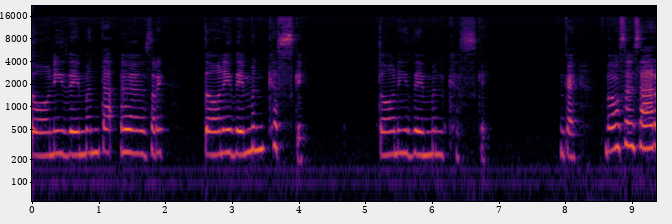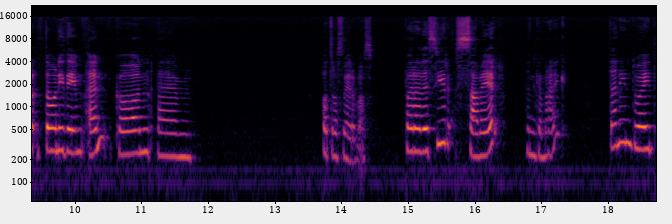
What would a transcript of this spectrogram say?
Do'n i ddim yn da- Uh, sorry. do'n i ddim yn cysgu. Do'n i ddim yn cysgu. Oce. Vamos a usar do'n i ddim yn con yym otros verbos. Para decir saber en Gymraeg, da ni'n dweud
